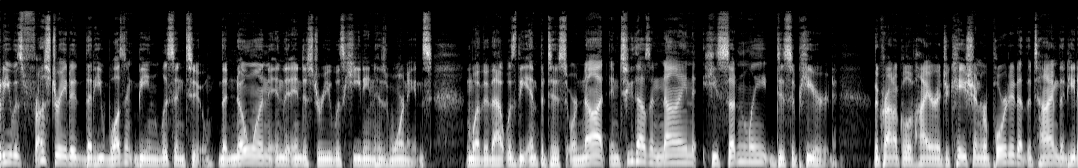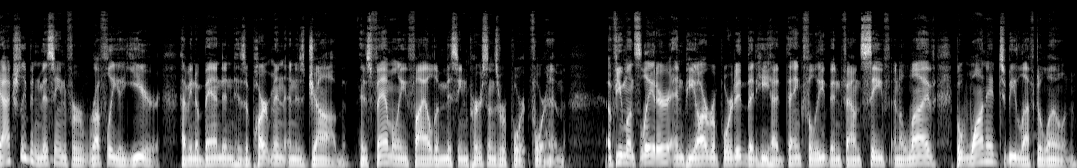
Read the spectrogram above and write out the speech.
but he was frustrated that he wasn't being listened to, that no one in the industry was heeding his warnings. And whether that was the impetus or not, in 2009, he suddenly disappeared. The Chronicle of Higher Education reported at the time that he'd actually been missing for roughly a year, having abandoned his apartment and his job. His family filed a missing persons report for him. A few months later, NPR reported that he had thankfully been found safe and alive, but wanted to be left alone.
